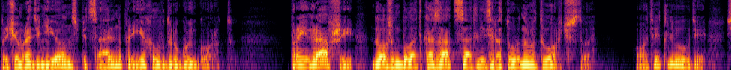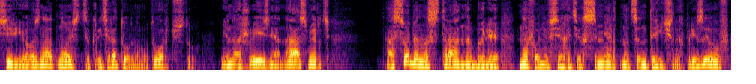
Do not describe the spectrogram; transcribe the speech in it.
причем ради нее он специально приехал в другой город. Проигравший должен был отказаться от литературного творчества. Вот ведь люди серьезно относятся к литературному творчеству. Не на жизнь, а на смерть. Особенно странны были на фоне всех этих смертно-центричных призывов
